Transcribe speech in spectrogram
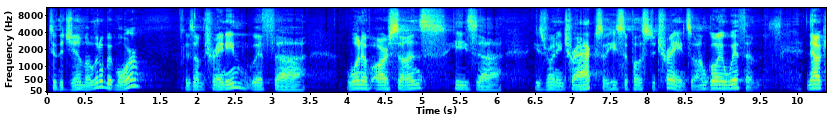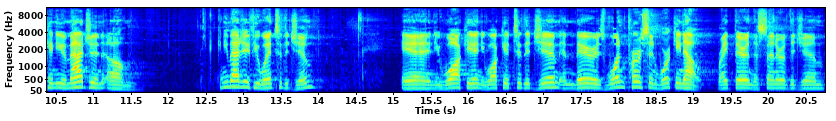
to the gym a little bit more because I'm training with uh, one of our sons. He's, uh, he's running track, so he's supposed to train. So I'm going with him. Now, can you imagine? Um, can you imagine if you went to the gym and you walk in, you walk into the gym, and there is one person working out right there in the center of the gym.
